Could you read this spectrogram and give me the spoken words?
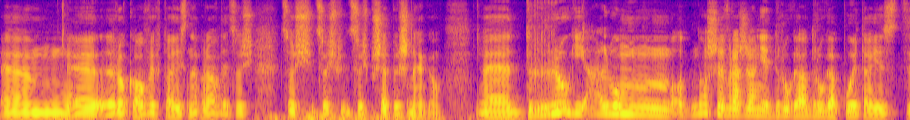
e, Rockowych to jest naprawdę coś, coś, coś, coś przepysznego. E, drugi album, odnoszę wrażenie, druga, druga płyta jest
